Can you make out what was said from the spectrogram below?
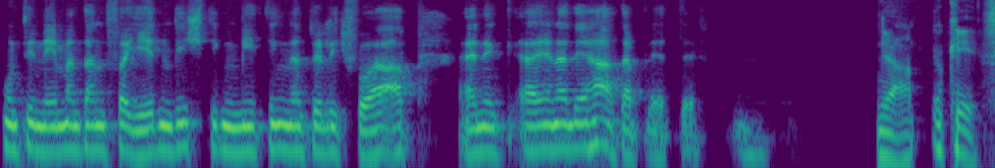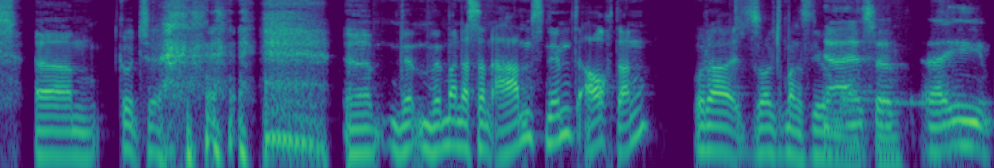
Und die nehmen dann vor jedem wichtigen Meeting natürlich vorab eine, eine ADH-Tablette. Ja, okay. Ähm, gut. äh, wenn, wenn man das dann abends nimmt, auch dann? Oder sollte man das lieber Ja, also äh, ich,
